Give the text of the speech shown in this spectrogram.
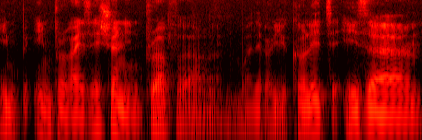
imp- improvisation improv uh, whatever you call it is um,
